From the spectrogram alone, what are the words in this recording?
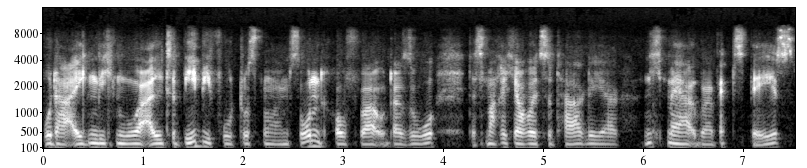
wo da eigentlich nur alte Babyfotos von meinem Sohn drauf war oder so. Das mache ich ja heutzutage ja nicht mehr über Webspace.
